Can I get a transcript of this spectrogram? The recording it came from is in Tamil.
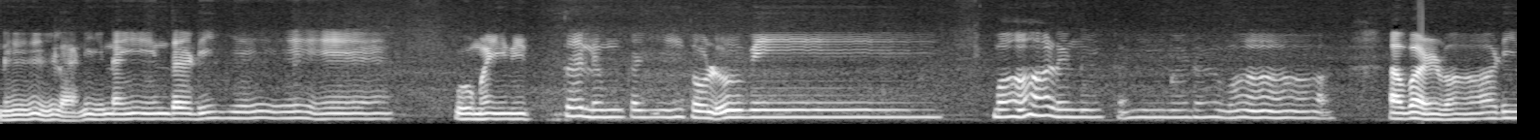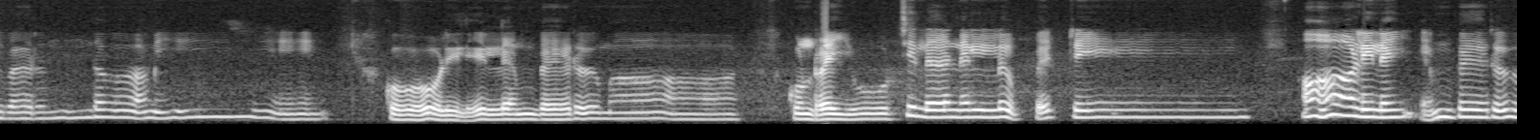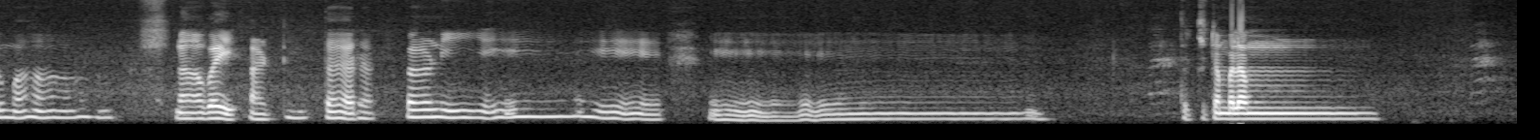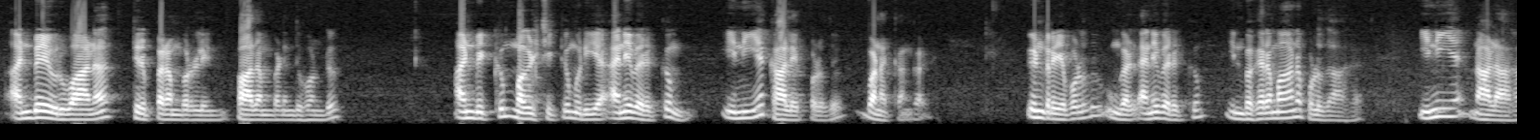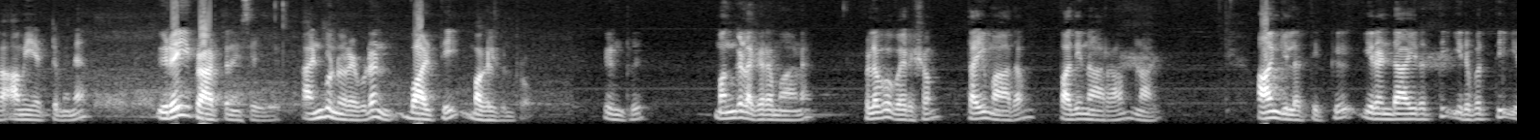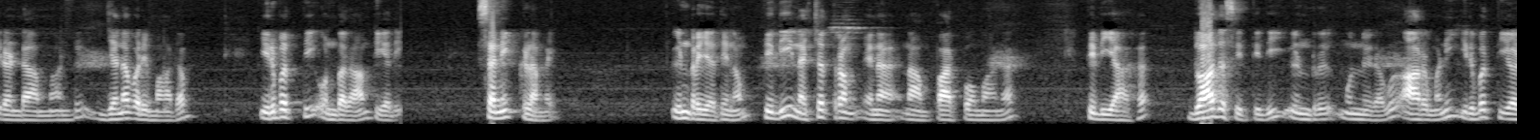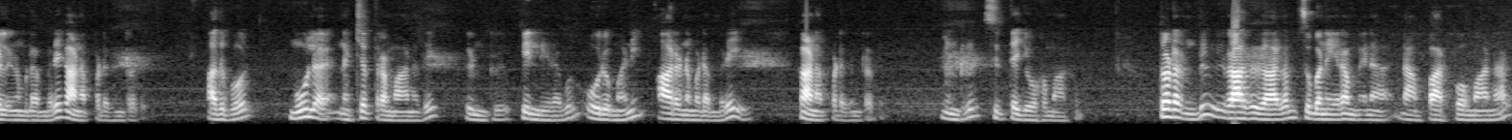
நீள நினைந்தடியே உமை நித்தலும் கை தொழுவே. மாலன கைமடவா அவள் வாடி வருந்தாமே. கோளிலில் எம்பெருமா குன்றையூர் சில நெல்லு பெற்றே. ஆளிலை எம்பெருமா அவை அட்டித்தர பணியே. திருச்சிட்டம்பலம். அன்பே உருவான திருப்பரம்பொருளின் பாதம் பணிந்து கொண்டு அன்பிற்கும் மகிழ்ச்சிக்கும் உரிய அனைவருக்கும் இனிய காலை பொழுது. வணக்கங்கள். இன்றைய பொழுது உங்கள் அனைவருக்கும் இன்பகரமான பொழுதாக இனிய நாளாக அமையட்டும் என இறை பிரார்த்தனை செய்து அன்பு நிறைவுடன் வாழ்த்தி மகிழ்கின்றோம். இன்று மங்களகரமான பிளவு வருஷம் தை மாதம் பதினாறாம் நாள். ஆங்கிலத்திற்கு இரண்டாயிரத்தி இருபத்தி இரண்டாம் ஆண்டு ஜனவரி மாதம் இருபத்தி ஒன்பதாம் தேதி. சனிக்கிழமை இன்றைய தினம் திதி நட்சத்திரம் என நாம் பார்ப்போமானால் திதியாக துவாதசி திதி இன்று முன்னிரவு ஆறு மணி இருபத்தி ஏழு நிமிடம் வரை காணப்படுகின்றது. அதுபோல் மூல நட்சத்திரமானது இன்று பின்னிரவு ஒரு மணி ஆறு நிமிடம் வரை காணப்படுகின்றது. இன்று சித்த யோகமாகும். தொடர்ந்து ராகு காலம் சுபநேரம் என நாம் பார்ப்போமானால்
